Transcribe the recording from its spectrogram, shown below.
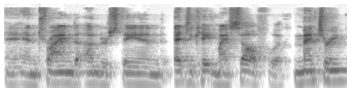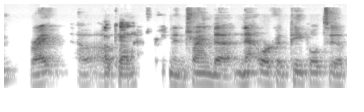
and, trying to understand, educate myself with mentoring, right? Uh, uh, okay. And trying to network with people to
